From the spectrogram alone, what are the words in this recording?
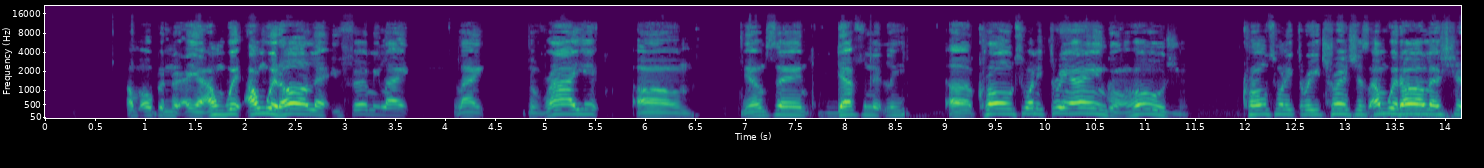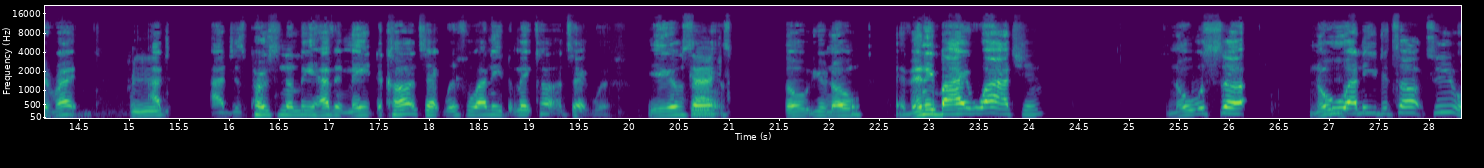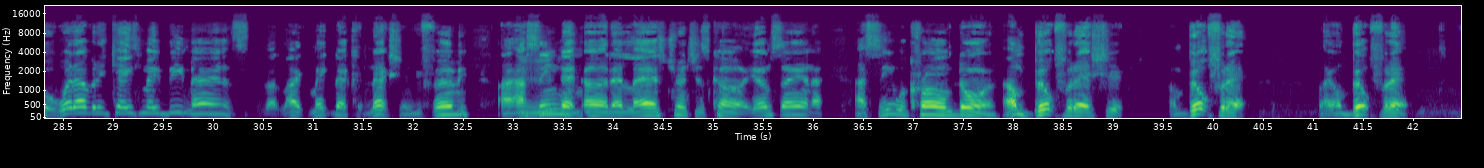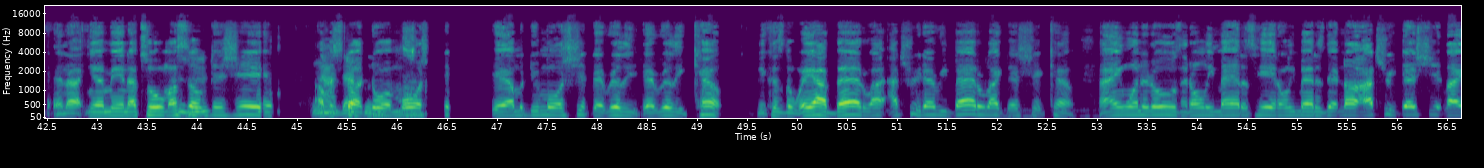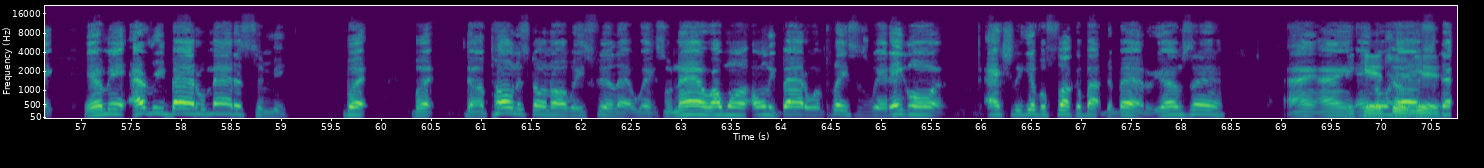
I'm open to yeah, I'm with I'm with all that. You feel me? Like like the riot, um, you know what I'm saying? Definitely. Uh Chrome 23, I ain't gonna hold you. Chrome 23 trenches, I'm with all that shit, right? Mm-hmm. I I just personally haven't made the contact with who I need to make contact with. You know what I'm saying? Gotcha. So, you know, if anybody watching, know what's up, know who I need to talk to, or whatever the case may be, man. like make that connection. You feel me? I, mm-hmm. I seen that uh that last trenches card. You know what I'm saying? I, I see what Chrome doing. I'm built for that shit. I'm built for that. Like I'm built for that. And I, you know what I mean? I told myself mm-hmm. this year nah, I'm gonna start definitely. doing more shit. Yeah, I'm gonna do more shit that really that really count. Because the way I battle, I, I, treat every battle like that shit count. I ain't one of those that only matters here, it only matters that. No, I treat that shit like, you know what I mean? Every battle matters to me. But but the opponents don't always feel that way. So now I want only battle in places where they going to actually give a fuck about the battle. You know what I'm saying? I ain't, I ain't, ain't no too, half yeah. step,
